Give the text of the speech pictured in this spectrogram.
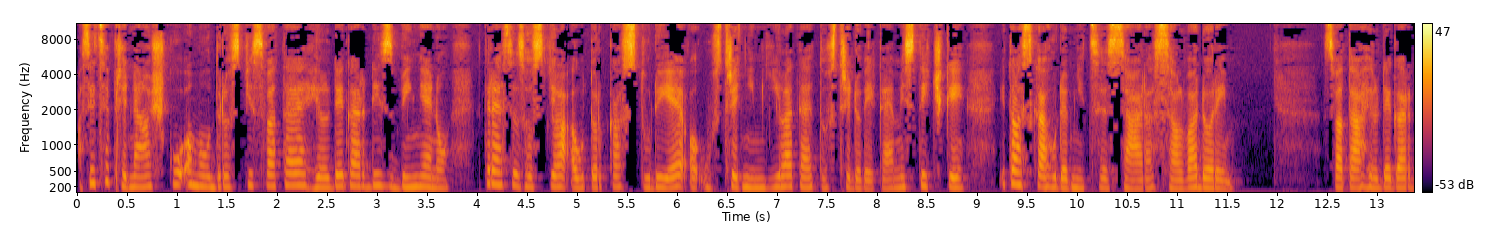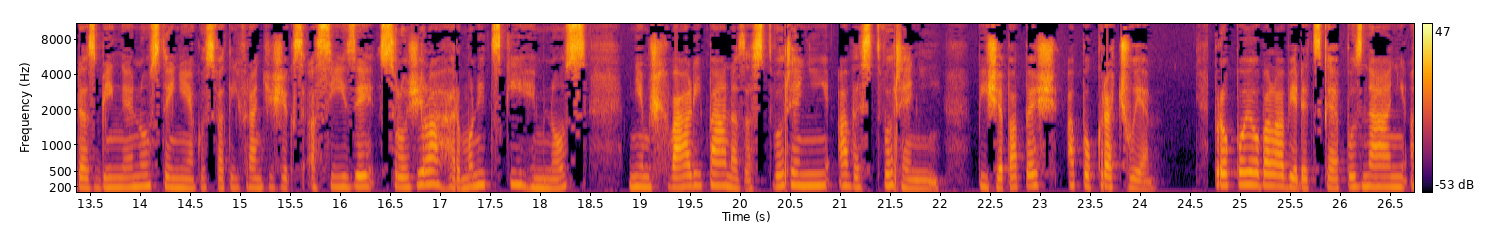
a sice přednášku o moudrosti svaté Hildegardy z Bingenu, které se zhostila autorka studie o ústředním díle této středověké mističky, italská hudebnice Sára Salvadory. Svatá Hildegarda z Bingenu, stejně jako svatý František z Asízy, složila harmonický hymnos, v němž chválí pána za stvoření a ve stvoření, píše papež a pokračuje – Propojovala vědecké poznání a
